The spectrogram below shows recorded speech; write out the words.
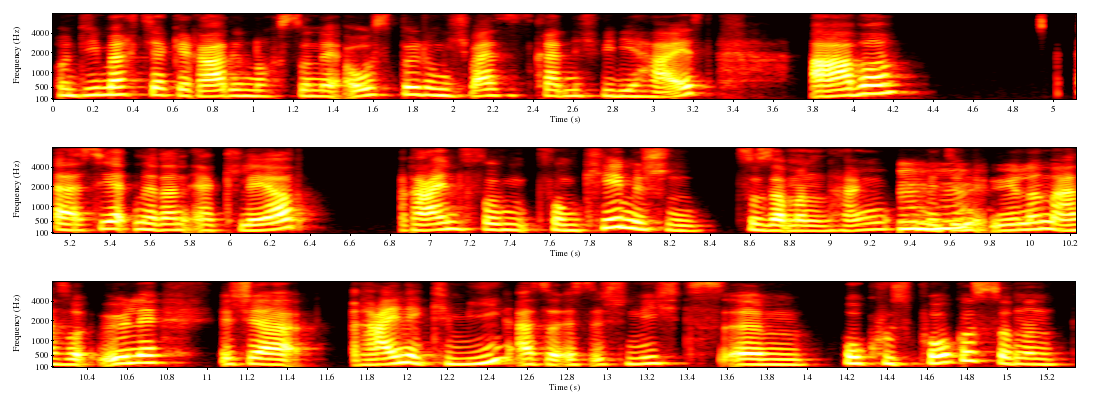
und die macht ja gerade noch so eine Ausbildung. Ich weiß jetzt gerade nicht, wie die heißt, aber äh, sie hat mir dann erklärt, rein vom, vom chemischen Zusammenhang mit den Mhm. Ölen. Also Öle ist ja reine Chemie, also es ist nichts ähm, Hokuspokus, sondern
